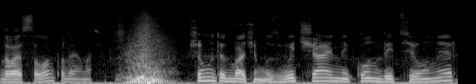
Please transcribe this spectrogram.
Давай в салон подивимось. Що ми тут бачимо? Звичайний кондиціонер.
